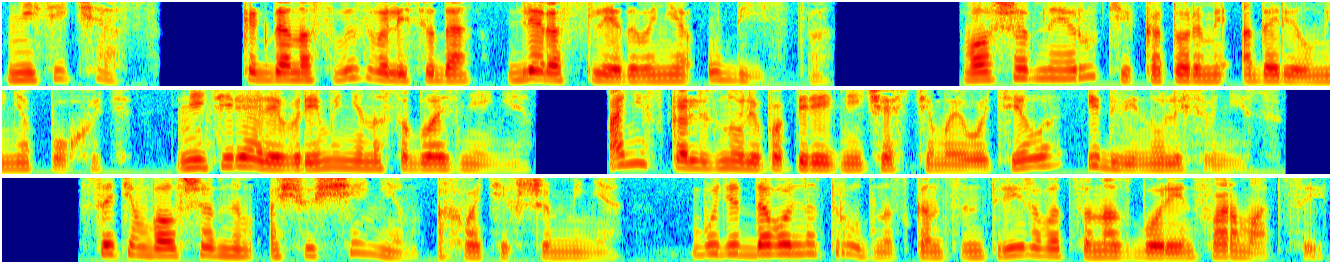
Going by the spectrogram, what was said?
Не сейчас когда нас вызвали сюда для расследования убийства. Волшебные руки, которыми одарил меня похоть, не теряли времени на соблазнение. Они скользнули по передней части моего тела и двинулись вниз. С этим волшебным ощущением, охватившим меня, будет довольно трудно сконцентрироваться на сборе информации,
